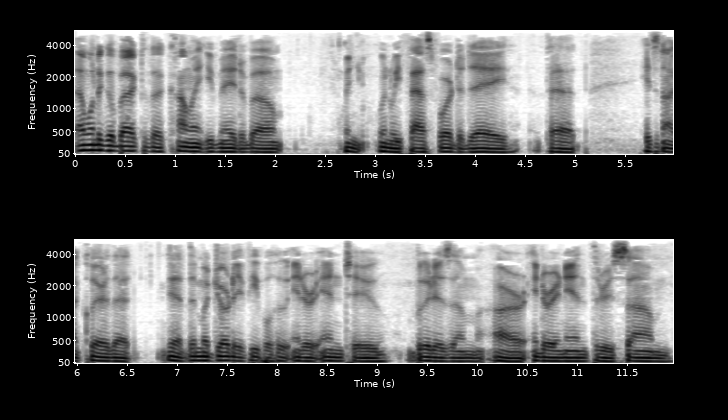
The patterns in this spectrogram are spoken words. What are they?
I want to go back to the comment you made about when you, when we fast forward today that it's not clear that yeah, the majority of people who enter into Buddhism are entering in through some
